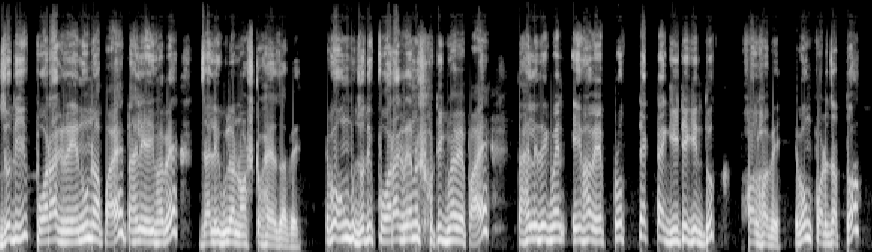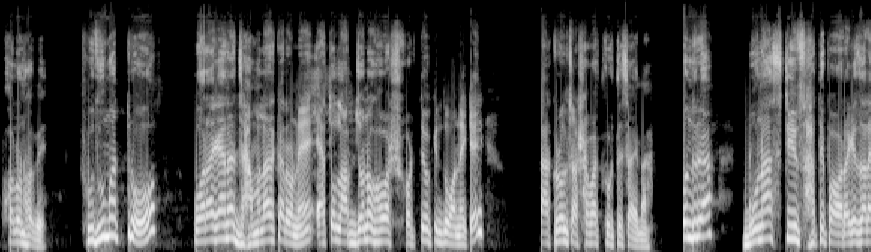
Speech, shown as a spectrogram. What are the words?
যদি পরাগ রেণু না পায়, তাহলে এইভাবে জালিগুলো নষ্ট হয়ে যাবে। এবং যদি পরাগ রেণু সঠিকভাবে পায়, তাহলে দেখবেন এইভাবে প্রত্যেকটা গিটে কিন্তু ফল হবে এবং পর্যাপ্ত ফলন হবে। শুধুমাত্র পরাগায়নের ঝামেলার কারণে এত লাভজনক হওয়ার সত্ত্বেও কিন্তু অনেকেই কাকরোল চাষাবাদ করতে চায় না। বন্ধুরা বোনাস টিপস হাতে পাওয়ার আগে যারা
